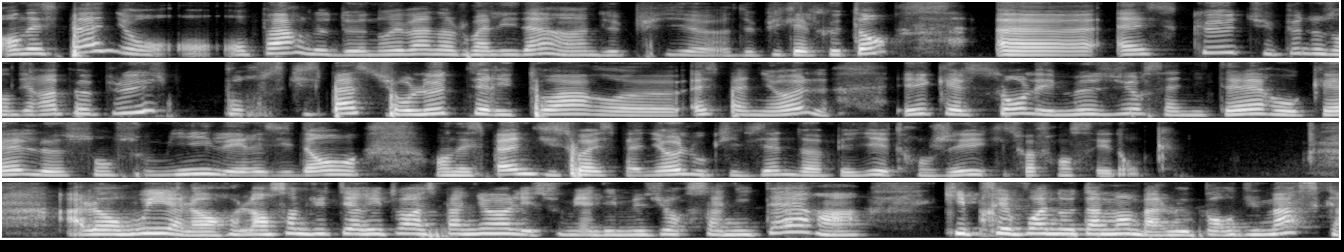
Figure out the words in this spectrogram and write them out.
en Espagne, on, parle de Nueva Normalidad hein, depuis, euh, depuis quelque temps. Est-ce que tu peux nous en dire un peu plus pour ce qui se passe sur le territoire espagnol et quelles sont les mesures sanitaires auxquelles sont soumis les résidents en Espagne, qu'ils soient espagnols ou qu'ils viennent d'un pays étranger et qu'ils soient français donc? Alors oui, alors l'ensemble du territoire espagnol est soumis à des mesures sanitaires hein, qui prévoient notamment ben, le port du masque.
